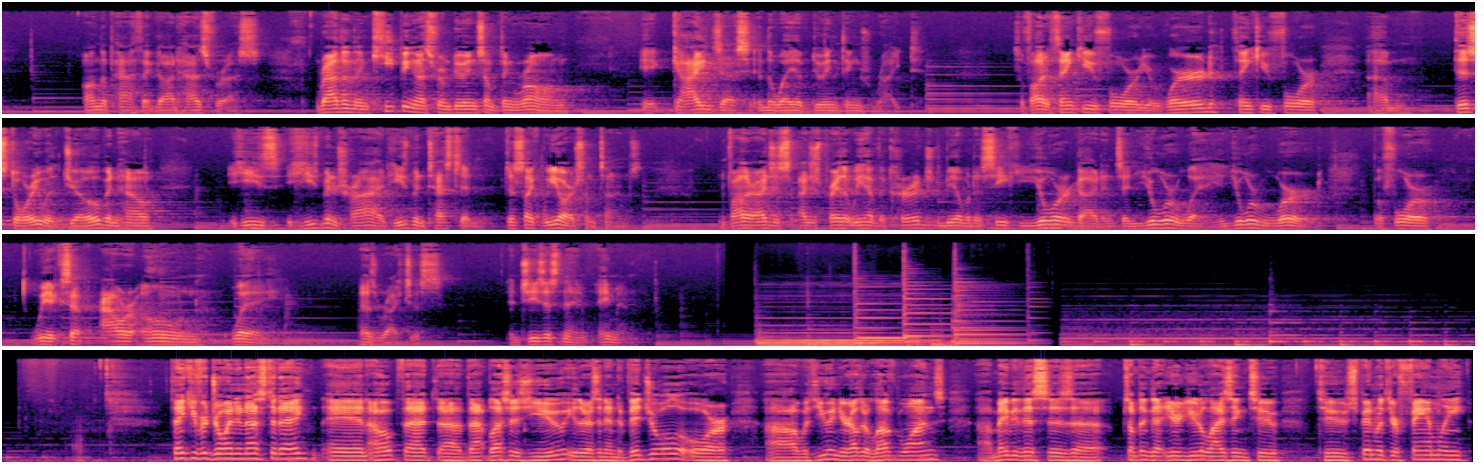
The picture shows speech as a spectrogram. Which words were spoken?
on the path that God has for us. Rather than keeping us from doing something wrong, it guides us in the way of doing things right. So, Father, thank you for your word. Thank you for um, this story with Job and how he's he's been tried, he's been tested, just like we are sometimes. And Father, I just I just pray that we have the courage to be able to seek your guidance and your way and your word before we accept our own way as righteous. In Jesus' name, amen. Thank you for joining us today, and I hope that uh, that blesses you either as an individual or uh, with you and your other loved ones. Uh, maybe this is uh, something that you're utilizing to to spend with your family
